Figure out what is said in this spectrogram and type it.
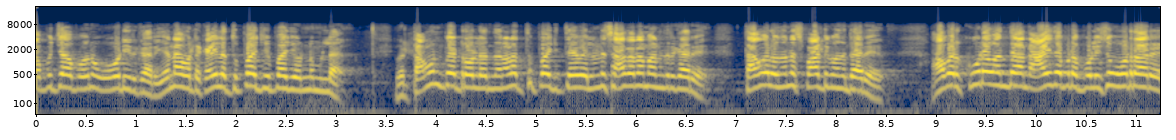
தப்பிச்சா போதுன்னு ஓடி இருக்காரு ஏன்னா அவர்கிட்ட கையில் துப்பாக்கி துப்பாக்கி ஒன்றும் இல்லை. இவர் டவுன் பெட்ரோலில் இருந்தனால துப்பாக்கி தேவையில்லைன்னு சாதாரணமாக இருந்திருக்காரு. தகவல் வந்தோன்னே ஸ்பாட்டுக்கு வந்துட்டார். அவர் கூட வந்து அந்த ஆயுதப்பட போலீஸும் ஓடுறாரு.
